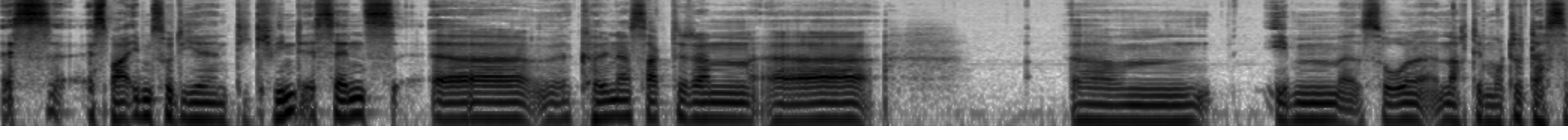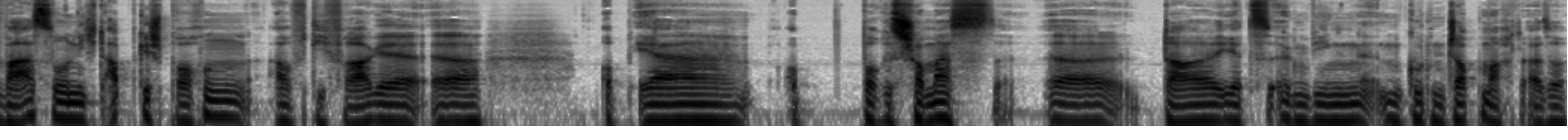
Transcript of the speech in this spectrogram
es, es war eben so die, die Quintessenz. Äh, Kölner sagte dann, äh, ähm, eben so nach dem Motto, das war so nicht abgesprochen, auf die Frage, äh, ob er, ob Boris Schommers äh, da jetzt irgendwie einen, einen, guten Job macht. Also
